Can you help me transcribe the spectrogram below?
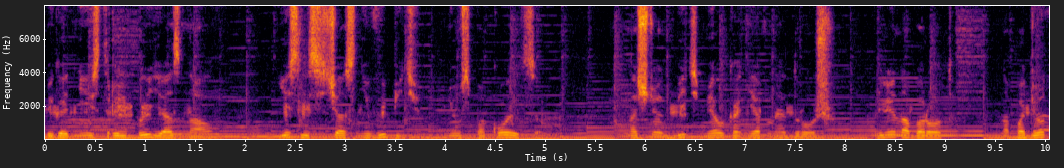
беготни и стрельбы я знал. Если сейчас не выпить, не успокоиться, начнет бить мелко нервная дрожь. Или наоборот, нападет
